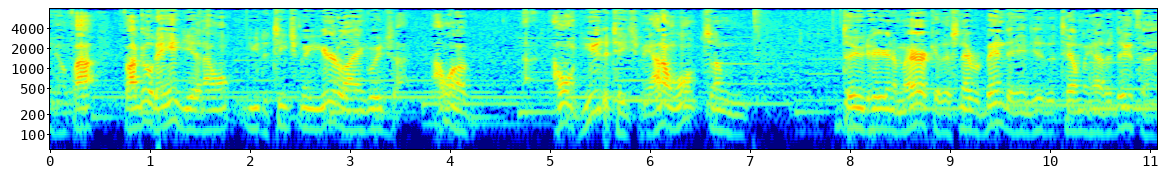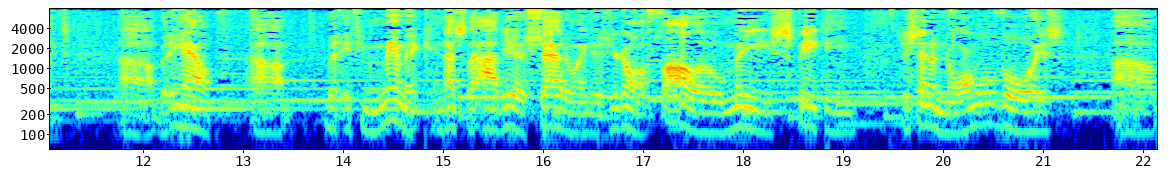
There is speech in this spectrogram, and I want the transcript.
You know, if I if I go to India and I want you to teach me your language, I, I want to I want you to teach me. I don't want some dude here in America that's never been to India to tell me how to do things. Uh, but anyhow, uh, but if you mimic, and that's the idea of shadowing, is you're going to follow me speaking just in a normal voice, um,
